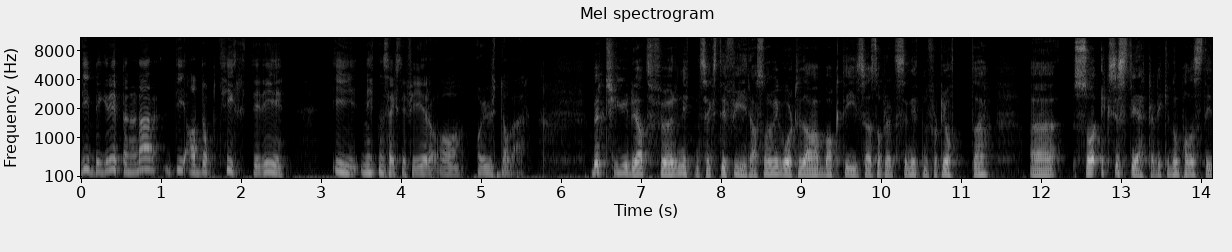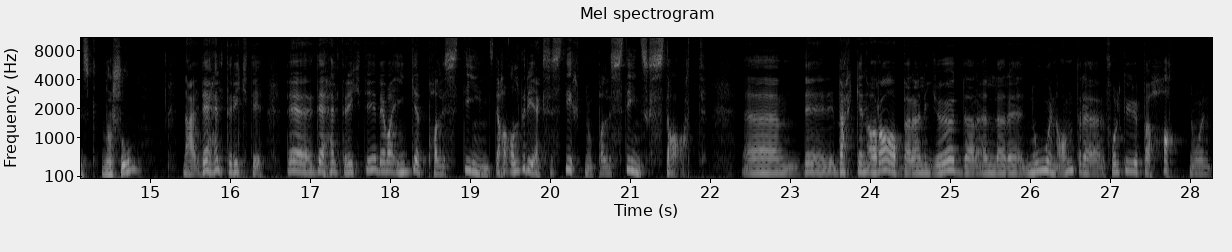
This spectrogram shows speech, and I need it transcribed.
de begrepene der de adopterte de i 1964 og, og, utover. Betyr det at før 1964, altså når vi går tilbake til Israels opprettelse i 1948, uh, så eksisterte det ikke noen palestinsk nasjon? Nei, det er helt riktig. Det, det, er helt riktig. Det var ingen palestinsk Det har aldri eksistert noen palestinsk stat. Uh, det, verken arabere eller jøder eller noen andre folkegrupper har hatt noen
